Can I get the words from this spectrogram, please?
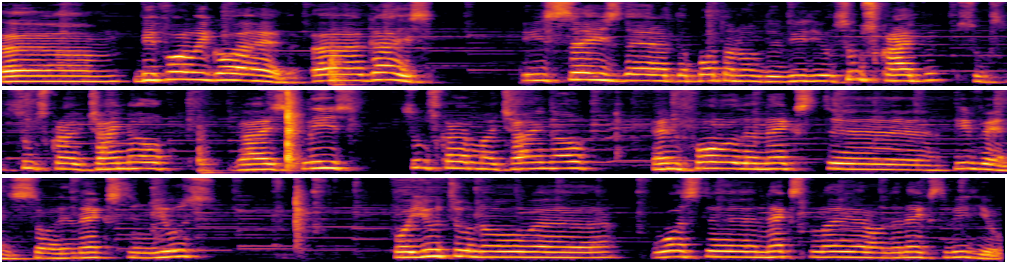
Um, before we go ahead, uh, guys, it says there at the bottom of the video, subscribe, su subscribe channel. Guys, please subscribe my channel and follow the next uh, events or the next news. For you to know uh, what's the next player on the next video.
